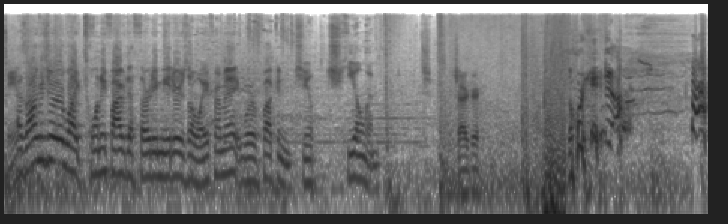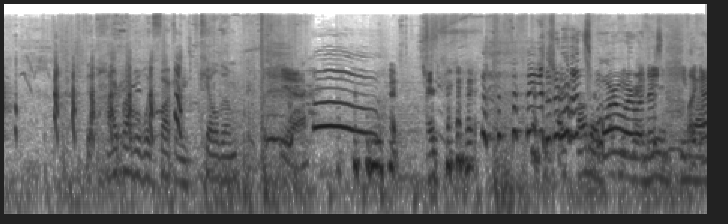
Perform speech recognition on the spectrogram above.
13. As long as you're like 25 to 30 meters away from it, we're fucking chill- chilling. Charger. Oh. I probably fucking killed him. Yeah. just runs forward when there's like I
